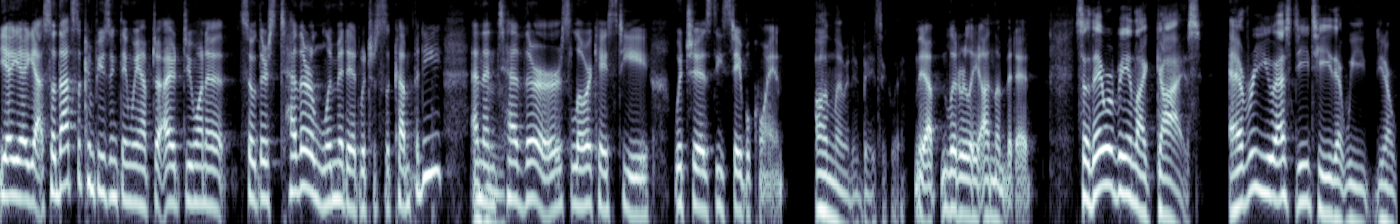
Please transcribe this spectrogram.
Yeah, yeah, yeah. So that's the confusing thing we have to. I do want to. So there's Tether Limited, which is the company, and then Mhm. Tethers, lowercase t, which is the stable coin. Unlimited, basically. Yeah, literally unlimited. So they were being like, guys, every USDT that we, you know,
